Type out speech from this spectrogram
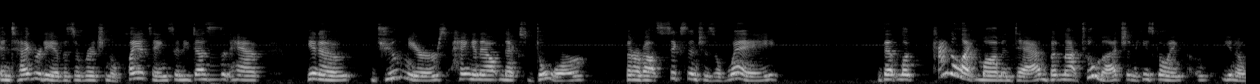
integrity of his original plantings and he doesn't have you know juniors hanging out next door that are about six inches away that look kind of like mom and dad but not too much and he's going you know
